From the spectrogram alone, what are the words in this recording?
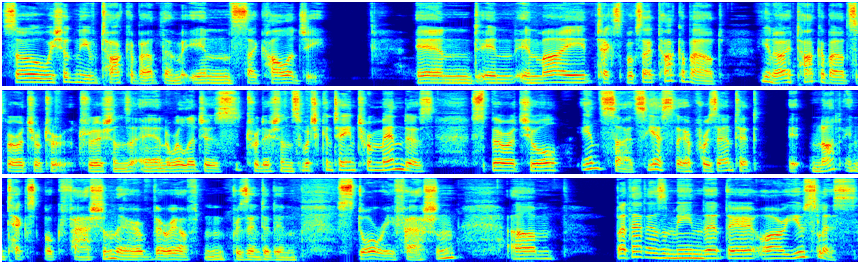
So we shouldn't even talk about them in psychology. And in, in my textbooks, I talk about, you know, I talk about spiritual tr- traditions and religious traditions, which contain tremendous spiritual insights. Yes, they are presented it, not in textbook fashion. They're very often presented in story fashion. Um, but that doesn't mean that they are useless.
